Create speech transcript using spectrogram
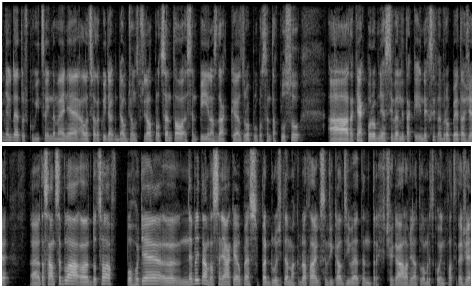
někde trošku více, jinde méně, ale třeba takový Dow Jones přidal procento, S&P, Nasdaq zhruba půl procenta v plusu a tak nějak podobně si vedli taky indexy v Evropě, takže eh, ta sánce byla eh, docela v pohodě, eh, nebyly tam zase nějaké úplně super důležité makrodata, jak už jsem říkal dříve, ten trh čeká hlavně na tu americkou inflaci, takže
